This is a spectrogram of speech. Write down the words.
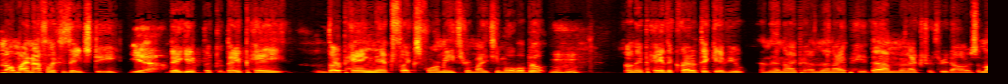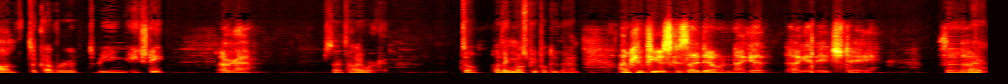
No, my Netflix is HD. yeah. They give the they pay they're paying Netflix for me through my T-Mobile bill. hmm So they pay the credit they give you, and then I pay, and then I pay them an extra three dollars a month to cover it to being HD. Okay. So that's how I work it. So I think most people do that. I'm confused because I don't, and I get I get HD. So you might,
